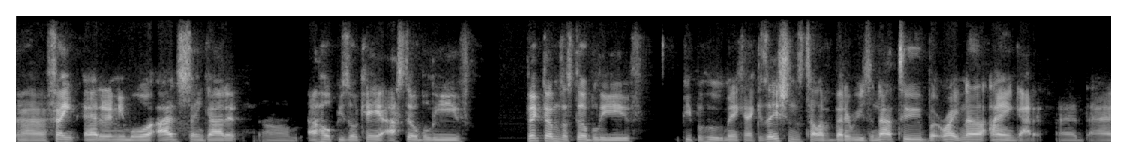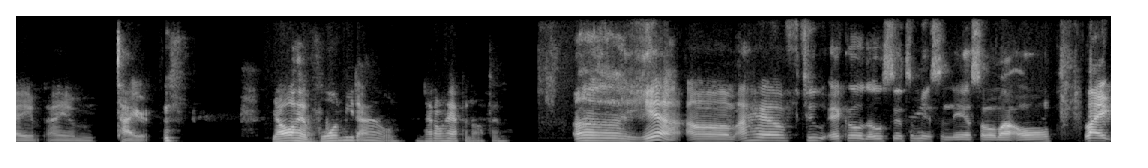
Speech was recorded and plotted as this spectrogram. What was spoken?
uh, faint at it anymore. I just ain't got it. Um, I hope he's okay. I still believe victims. I still believe people who make accusations until I have a better reason not to. But right now, I ain't got it. I I, I am tired. Y'all have worn me down. That don't happen often. Uh, yeah. Um, I have to echo those sentiments and then some of my own. Like,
